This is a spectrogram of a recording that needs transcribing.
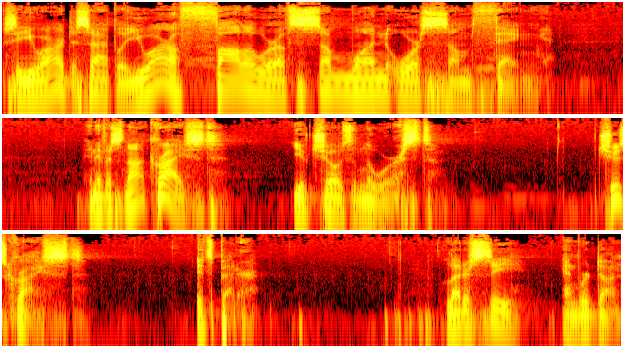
See, you are a disciple. You are a follower of someone or something. And if it's not Christ, you've chosen the worst. Choose Christ. It's better. Let us see, and we're done.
